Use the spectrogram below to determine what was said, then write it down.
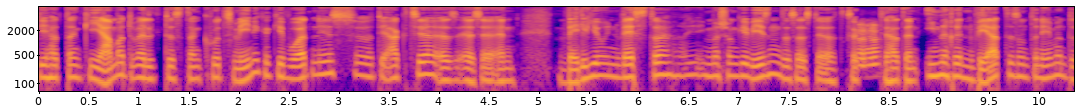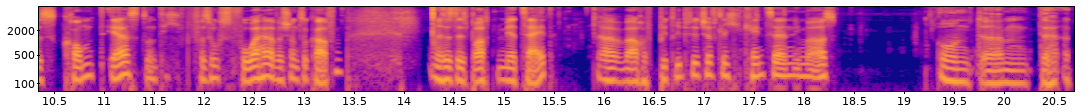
die hat dann gejammert, weil das dann kurz weniger geworden ist, äh, die Aktie. Also er ist ja ein Value-Investor immer schon gewesen, das heißt, er hat gesagt, mhm. der hat einen inneren Wert, des Unternehmens, das kommt erst und ich versuche es vorher aber schon zu kaufen. Also das braucht mehr Zeit, aber auch auf betriebswirtschaftliche Kennzahlen immer aus. Und ähm, der hat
